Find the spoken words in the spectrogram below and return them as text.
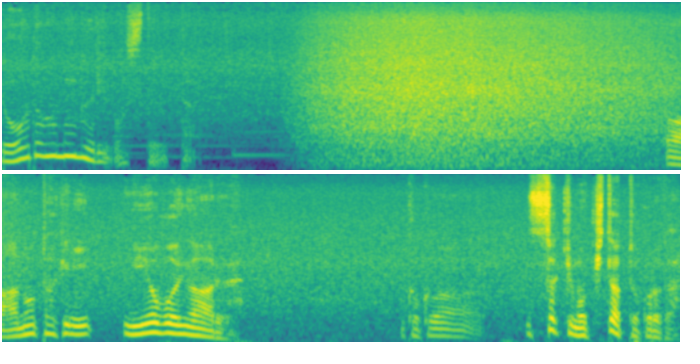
堂々巡りをしていた。あの滝に見覚えがある。ここはさっきも来たところだ。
